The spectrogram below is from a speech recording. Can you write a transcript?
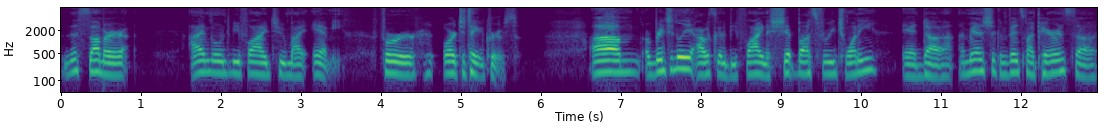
this summer I'm going to be flying to Miami for or to take a cruise. Um, originally I was going to be flying a ship bus for each 20 and uh, I managed to convince my parents to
